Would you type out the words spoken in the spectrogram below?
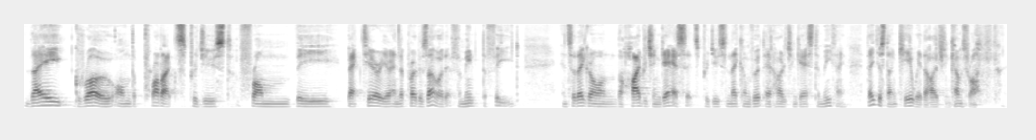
they grow on the products produced from the bacteria and the protozoa that ferment the feed. And so they grow on the hydrogen gas that's produced and they convert that hydrogen gas to methane. They just don't care where the hydrogen comes from.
